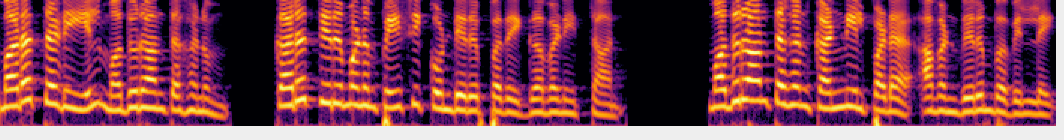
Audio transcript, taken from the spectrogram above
மரத்தடியில் மதுராந்தகனும் கருத்திருமணம் பேசிக் கொண்டிருப்பதை கவனித்தான். மதுராந்தகன் கண்ணில் பட அவன் விரும்பவில்லை.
